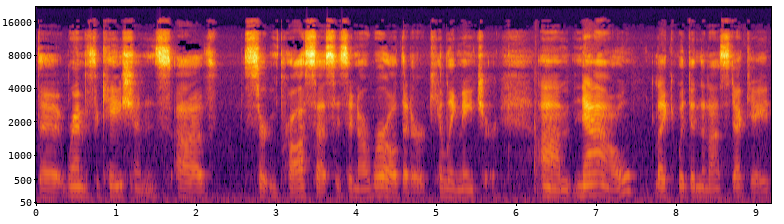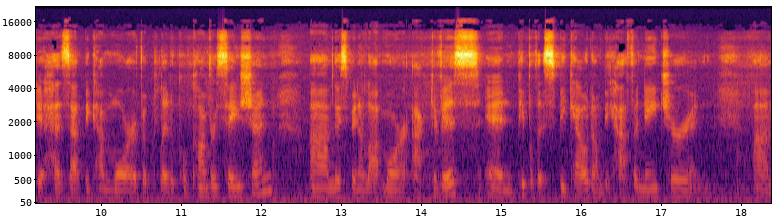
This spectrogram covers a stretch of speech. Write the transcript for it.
the ramifications of certain processes in our world that are killing nature. Um, now, like within the last decade, has that become more of a political conversation? Um, there's been a lot more activists and people that speak out on behalf of nature, and um,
